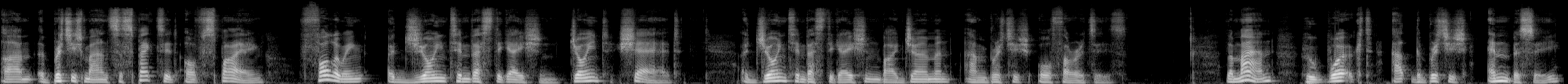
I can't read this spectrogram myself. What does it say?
um, a British man suspected of spying following a joint investigation, joint shared, a joint investigation by German and British authorities. The man who worked at the British Embassy,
